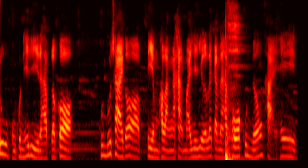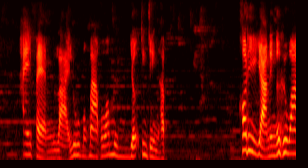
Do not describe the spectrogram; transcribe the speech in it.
รูปของคุณให้ดีนะครับ แล้วก็คุณผู้ชายก็เตรียมพลังงานมาเยอะๆแล้วกันนะครับ เพราะว่าคุณต้องถ่ายให้ให้แฟนหลายรูปมากๆ เพราะว่ามุมเยอะจริง ๆ ครับ ข้อดีอีกอย่างหนึ่งก็คือว่า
